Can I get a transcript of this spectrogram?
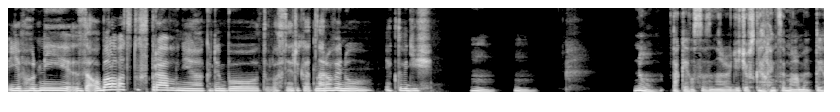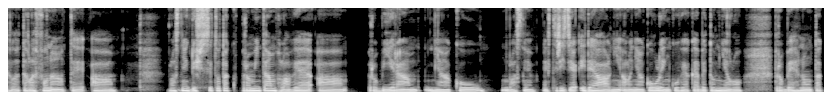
Je vhodný zaobalovat tu zprávu nějak, nebo to vlastně říkat na rovinu? Jak to vidíš? Hmm, hmm. No, tak jako se na rodičovské lince máme tyhle telefonáty a vlastně když si to tak promítám v hlavě a probírám nějakou vlastně, nechci říct, že ideální, ale nějakou linku, v jaké by to mělo proběhnout, tak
